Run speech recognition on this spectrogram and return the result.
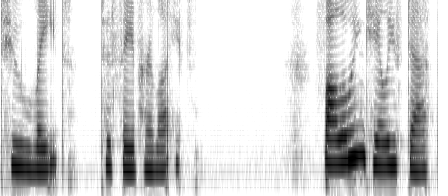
too late to save her life. Following Kaylie's death,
